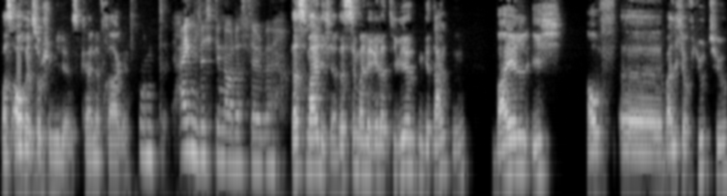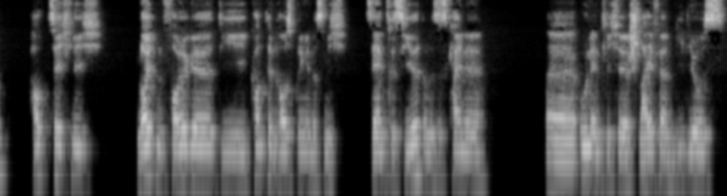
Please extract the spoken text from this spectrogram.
Was auch in Social Media ist, keine Frage. Und eigentlich genau dasselbe. Das meine ich ja. Das sind meine relativierenden Gedanken weil ich auf, äh, weil ich auf YouTube hauptsächlich Leuten folge, die Content rausbringen, das mich sehr interessiert und es ist keine äh, unendliche Schleife an Videos,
